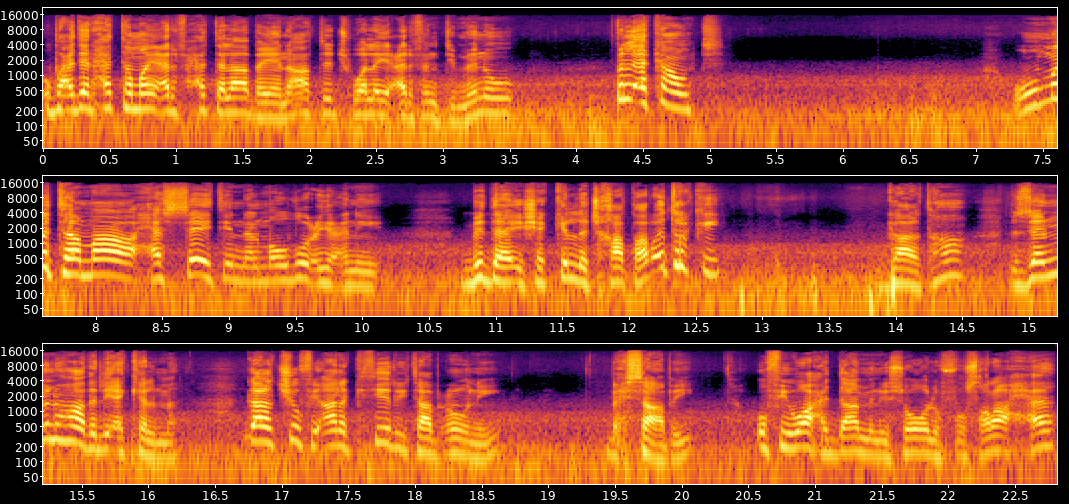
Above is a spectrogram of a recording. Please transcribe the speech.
وبعدين حتى ما يعرف حتى لا بياناتك ولا يعرف أنت منو. بالأكاونت. ومتى ما حسيتي إن الموضوع يعني بدأ يشكل لك خطر اتركي. قالت ها زين منو هذا اللي أكلمه؟ قالت شوفي أنا كثير يتابعوني بحسابي وفي واحد دائما يسولف وصراحة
